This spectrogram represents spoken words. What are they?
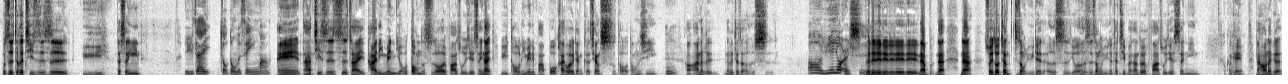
不是，这个其实是。鱼的声音，鱼在走动的声音吗？诶，它其实是在海里面游动的时候会发出一些声音。那鱼头里面你把它剥开，会有两个像石头的东西。嗯，好啊，那个那个叫做耳石。哦，鱼也有耳石。对对对对对对对对，那不那那，所以说像这种鱼的耳石，有耳石这种鱼呢，它基本上都会发出一些声音。OK，然后那个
